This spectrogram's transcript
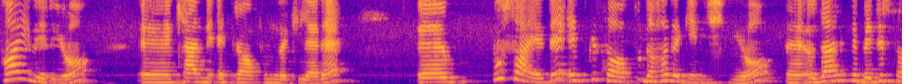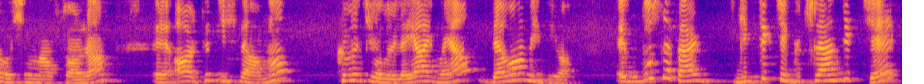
pay veriyor e, kendi etrafındakilere. E, bu sayede etki sahası daha da genişliyor. E, özellikle Bedir Savaşı'ndan sonra e, artık İslam'ı kılıç yoluyla yaymaya devam ediyor. E, bu sefer gittikçe güçlendikçe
